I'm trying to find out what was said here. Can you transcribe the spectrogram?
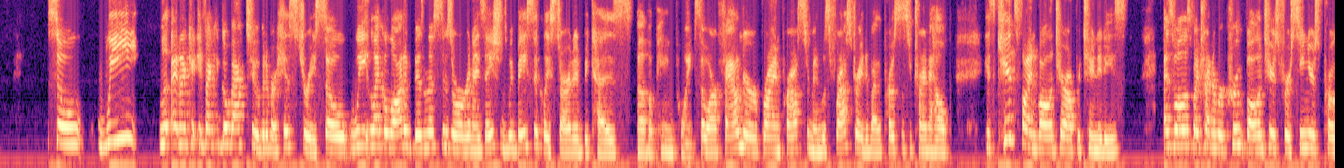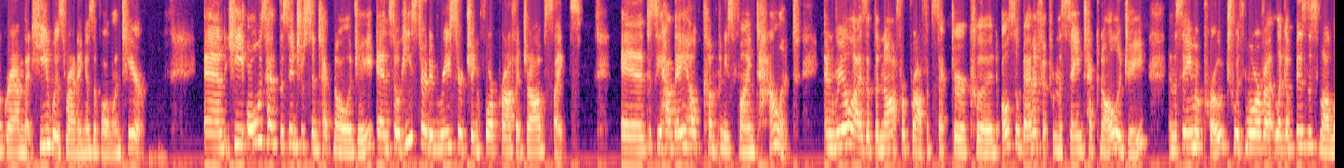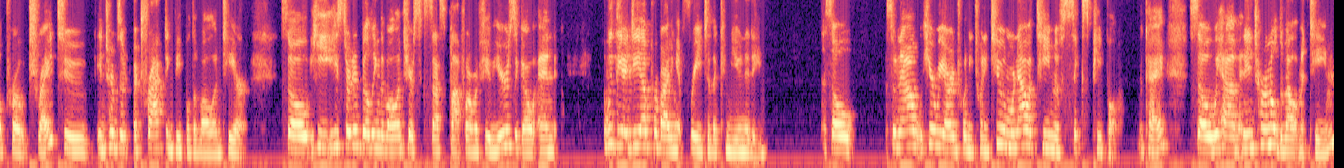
so we and I could, if I could go back to a bit of our history. So we, like a lot of businesses or organizations, we basically started because of a pain point. So our founder Brian Prosterman was frustrated by the process of trying to help his kids find volunteer opportunities as well as by trying to recruit volunteers for a seniors program that he was running as a volunteer. And he always had this interest in technology. And so he started researching for profit job sites and to see how they help companies find talent and realize that the not for profit sector could also benefit from the same technology and the same approach with more of a like a business model approach right to in terms of attracting people to volunteer so he he started building the volunteer success platform a few years ago and with the idea of providing it free to the community. So so now here we are in 2022 and we're now a team of 6 people, okay? So we have an internal development team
